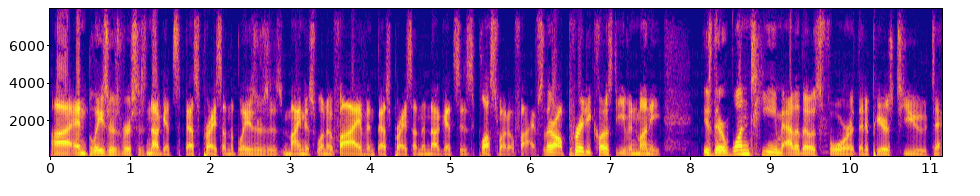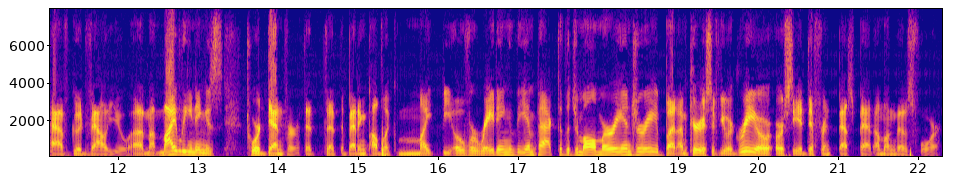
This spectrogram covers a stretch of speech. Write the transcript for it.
Uh, and Blazers versus Nuggets. Best price on the Blazers is minus 105, and best price on the Nuggets is plus 105. So they're all pretty close to even money is there one team out of those four that appears to you to have good value? Uh, my leaning is toward Denver, that, that the betting public might be overrating the impact of the Jamal Murray injury, but I'm curious if you agree or, or see a different best bet among those four.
